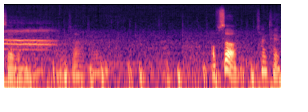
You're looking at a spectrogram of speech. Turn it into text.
있어야 되는데 한 장은 없어 창틀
